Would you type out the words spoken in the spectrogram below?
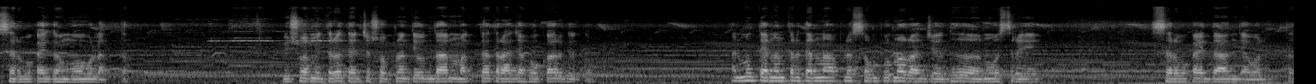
सर्व काही गमवावं लागतं. विश्वामित्र त्यांच्या स्वप्नात येऊन दान मागतात राजा होकार देतो. आणि मग त्यानंतर त्यांना आपलं संपूर्ण राज्य धन वस्त्रे सर्व काही दान द्यावं लागतं.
